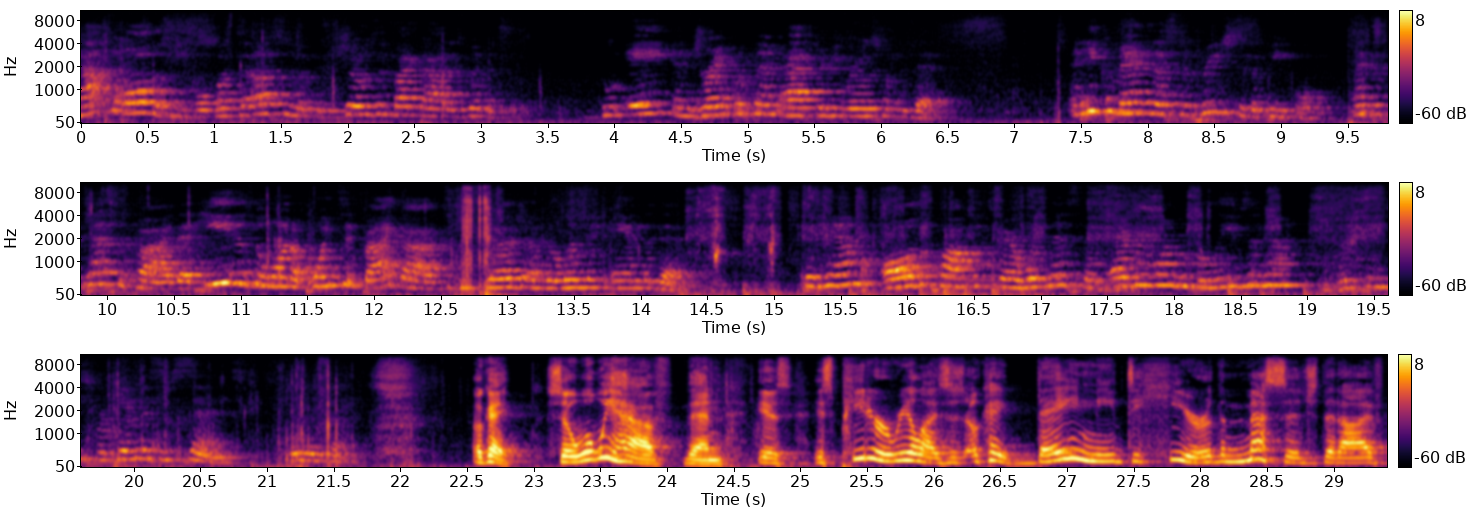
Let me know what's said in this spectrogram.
not to all the people, but to us who have been chosen by God as witnesses, who ate and drank with him after he rose from the dead. And he commanded us to preach to the people and to testify that he is the one appointed by God to be judge of the living and the dead. To him, all the prophets bear witness that everyone who believes in him receives forgiveness of sins in his name. Okay, so what we have then is, is Peter realizes, okay, they need to hear the message that I've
